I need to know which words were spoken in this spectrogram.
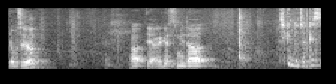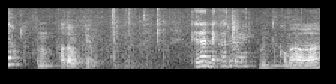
여보세요? 아, 예, 알겠습니다. 치킨 도착했어? 응, 받아올게. 계산 내 카드로 해 응, 고마워.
